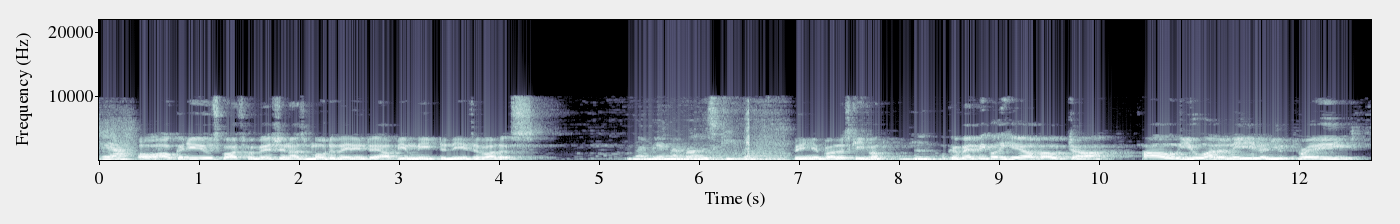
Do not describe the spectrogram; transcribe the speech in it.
Yeah. Oh, how could you use God's provision as motivating to help you meet the needs of others? Like being my brother's keeper. Being your brother's keeper? Okay, when people hear about uh, how you are the need and you prayed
